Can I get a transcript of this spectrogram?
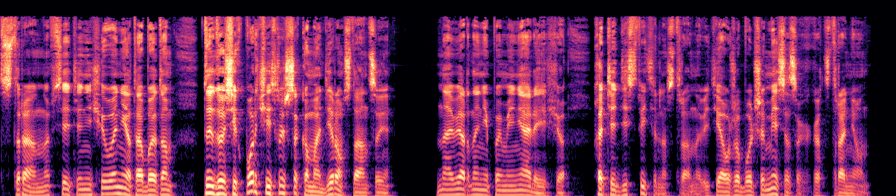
Странно, в сети ничего нет об этом. Ты до сих пор числишься командиром станции. Наверное, не поменяли еще. Хотя действительно странно, ведь я уже больше месяца как отстранен.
